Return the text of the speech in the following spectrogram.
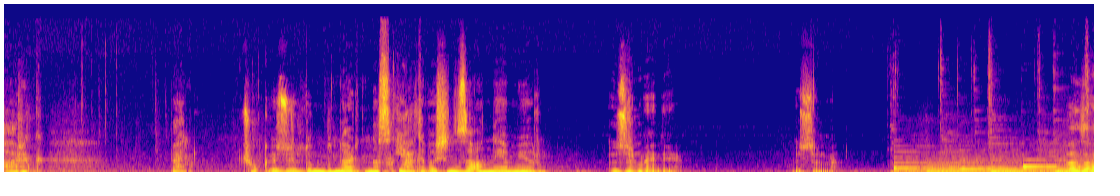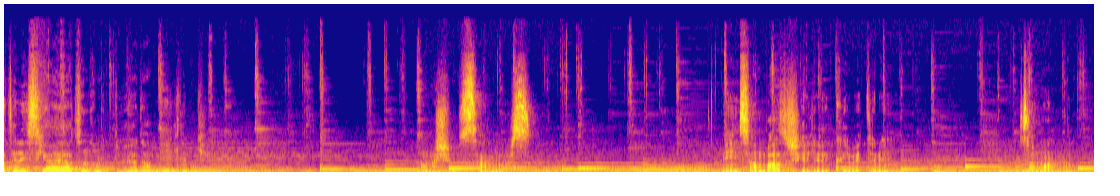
Tarık, ben çok üzüldüm. Bunlar nasıl geldi başınıza anlayamıyorum. Üzülme Hediye. Üzülme. Ben zaten eski hayatında mutlu bir adam değildim ki. Ama şimdi sen varsın. Ve insan bazı şeylerin kıymetini zamanla anlıyor.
